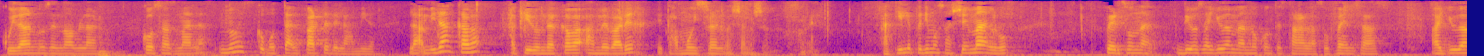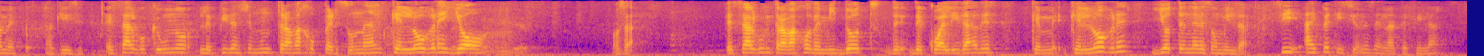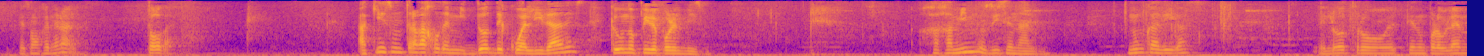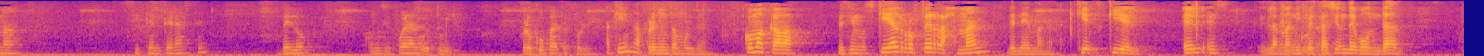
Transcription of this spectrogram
cuidarnos de no hablar cosas malas. No es como tal parte de la amida. La amida acaba aquí donde acaba Amebarej et Amo Israel. Aquí le pedimos a Shema algo personal. Dios, ayúdame a no contestar a las ofensas. Ayúdame. Aquí dice, es algo que uno le pide a un trabajo personal que logre yo. O sea, es algo, un trabajo de midot, de, de cualidades que, logre yo tener esa humildad. Sí, hay peticiones en la tefila que son generales, todas. Aquí es un trabajo de midot, de cualidades que uno pide por él mismo. Jajamim nos dicen algo. Nunca digas, el otro tiene un problema. Si te enteraste, velo como si fuera algo tuyo. Preocúpate por él. Aquí hay una pregunta muy grande. ¿Cómo acaba? Decimos, Kiel Rofe Rahman de Neemanat. Kiel, él es la manifestación de bondad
